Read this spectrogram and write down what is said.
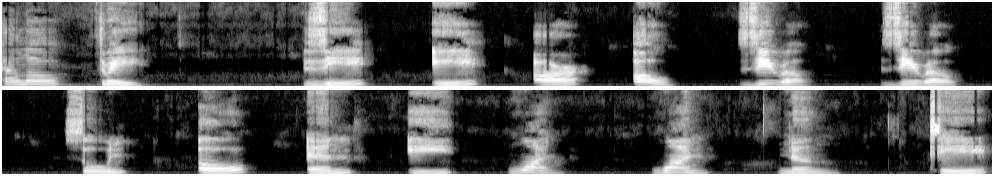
Hello 3 Z E R O zero zero ศูนย์ O N E one one no T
